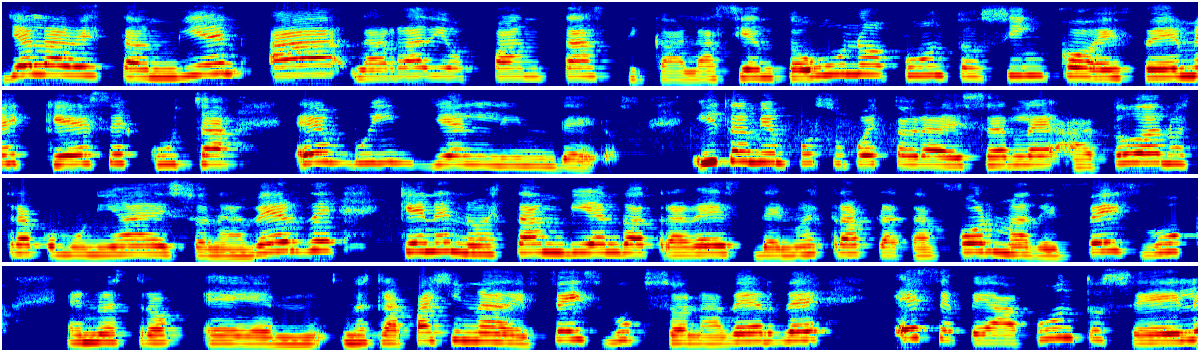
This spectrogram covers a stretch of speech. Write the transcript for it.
y a la vez también a la radio fantástica, la 101.5 FM que se escucha en Win y en Linderos. Y también, por supuesto, agradecerle a toda nuestra comunidad de Zona Verde, quienes nos están viendo a través de nuestra plataforma de Facebook, en nuestro, eh, nuestra página de Facebook Zona Verde spa.cl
